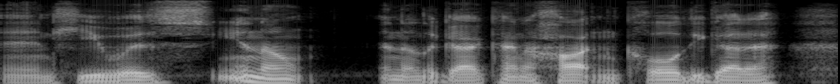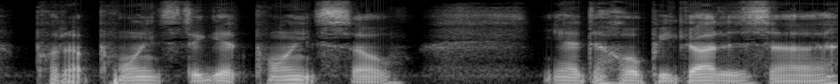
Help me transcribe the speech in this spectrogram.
and he was, you know, another guy kind of hot and cold. You gotta put up points to get points, so you had to hope he got his, uh,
